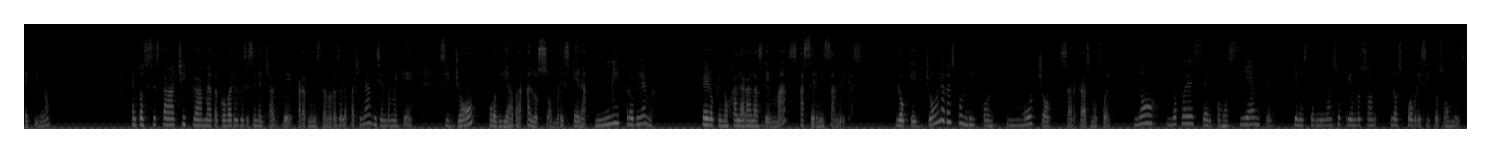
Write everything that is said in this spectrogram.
X, ¿no? Entonces esta chica me atacó varias veces en el chat de para administradoras de la página diciéndome que si yo odiaba a los hombres era mi problema, pero que no jalara a las demás a ser misándricas. Lo que yo le respondí con mucho sarcasmo fue, no, no puede ser como siempre. Quienes terminan sufriendo son los pobrecitos hombres.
